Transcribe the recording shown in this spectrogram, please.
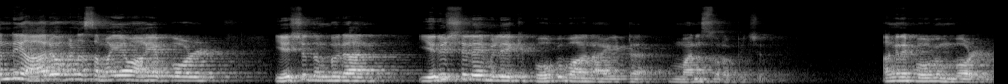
തന്റെ ആരോഹണ സമയമായപ്പോൾ യേശു തമ്പുരാൻ യരുഷലേമിലേക്ക് പോകുവാനായിട്ട് മനസ്സുറപ്പിച്ചു. അങ്ങനെ പോകുമ്പോൾ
